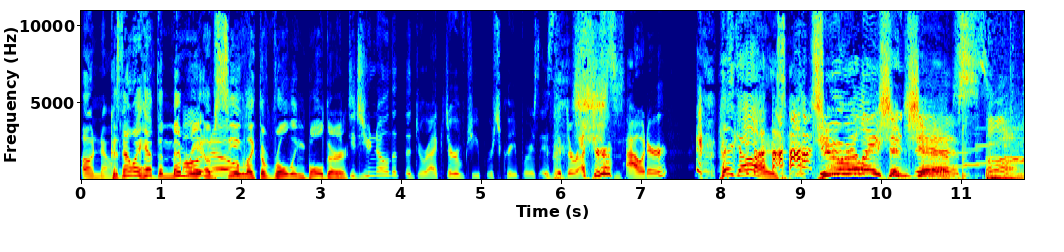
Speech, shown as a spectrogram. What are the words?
Oh no. Because now I have the memory Oh, of no. seeing like the rolling boulder. Did you know that the director of Jeepers Creepers is the director of Powder? hey guys, Two relationships. Oh.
